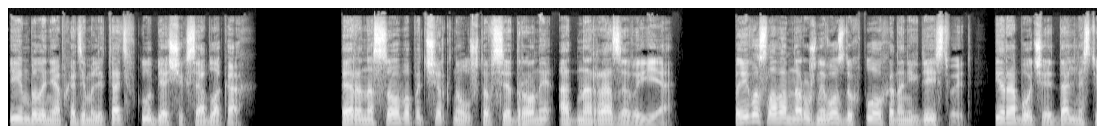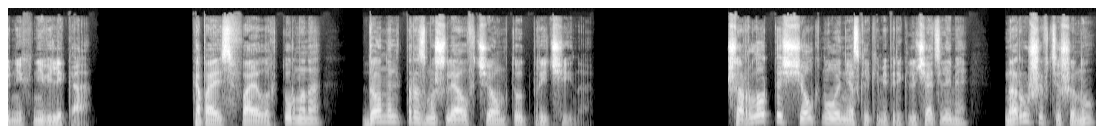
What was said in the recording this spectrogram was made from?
им было необходимо летать в клубящихся облаках. Эрон особо подчеркнул, что все дроны одноразовые. По его словам, наружный воздух плохо на них действует, и рабочая дальность у них невелика. Копаясь в файлах Турмана, Дональд размышлял, в чем тут причина. Шарлотта щелкнула несколькими переключателями, нарушив тишину,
